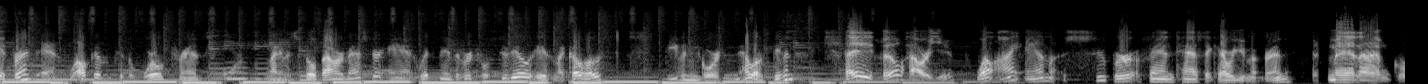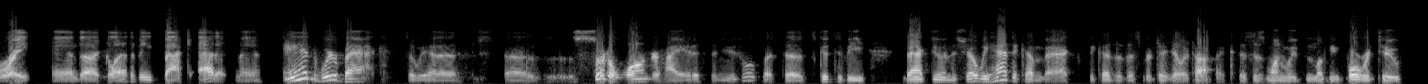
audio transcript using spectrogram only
Hey, friends, and welcome to the World Transformed. My name is Phil Bowermaster, and with me in the virtual studio is my co-host, Stephen Gordon. Hello, Stephen. Hey, Phil. How are you? Well, I am super fantastic. How are you, my friend? Man, I'm great, and uh, glad to be back at it, man. And we're back. So we had a, a sort of longer hiatus than usual, but uh, it's good to be back doing the show. We had to come back because of this particular topic. This is one we've been looking forward to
